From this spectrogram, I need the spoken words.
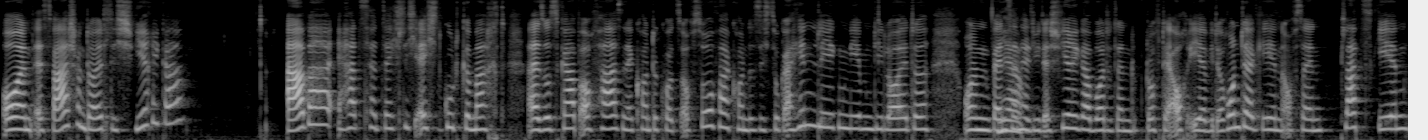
Und es war schon deutlich schwieriger. Aber er hat es tatsächlich echt gut gemacht. Also es gab auch Phasen, er konnte kurz aufs Sofa, konnte sich sogar hinlegen neben die Leute. Und wenn es ja. dann halt wieder schwieriger wurde, dann durfte er auch eher wieder runtergehen, auf seinen Platz gehen.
